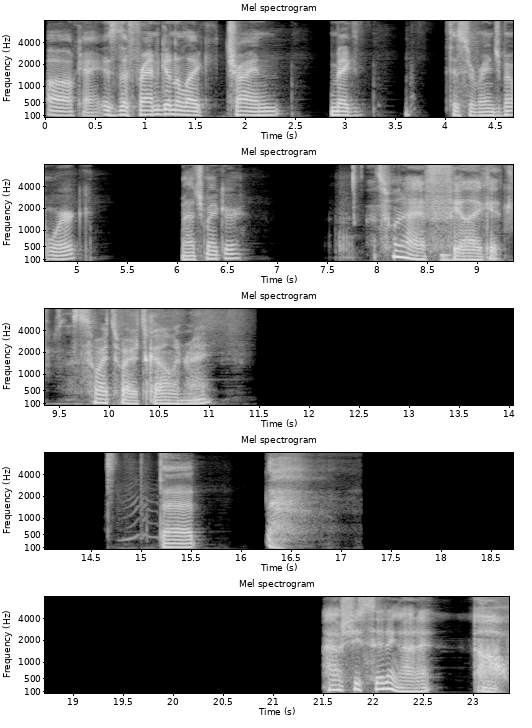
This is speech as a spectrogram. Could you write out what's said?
Oh, okay. Is the friend gonna like try and make this arrangement work? Matchmaker. That's what I feel like it. That's where it's where it's going, right? That. How's she sitting on it? Oh,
